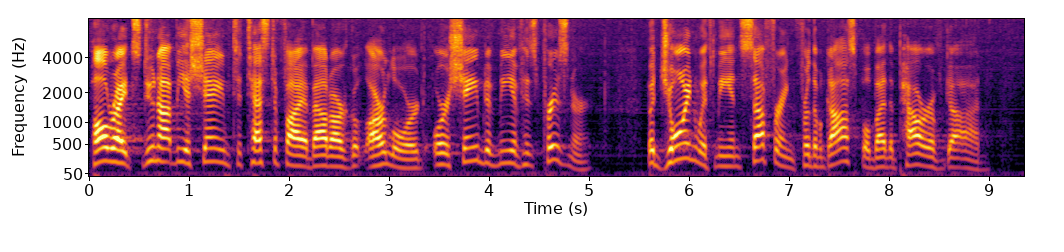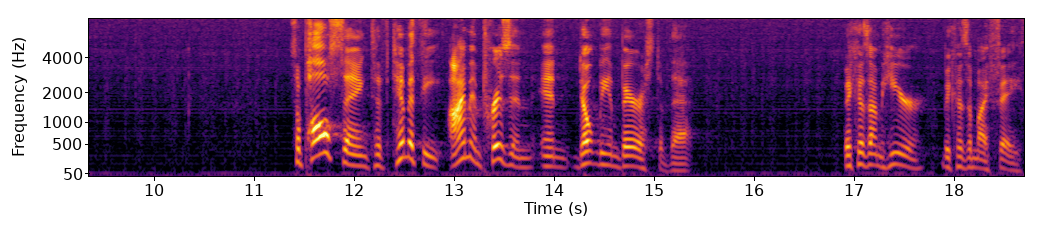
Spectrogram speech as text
Paul writes, Do not be ashamed to testify about our, our Lord or ashamed of me of his prisoner, but join with me in suffering for the gospel by the power of God. So Paul's saying to Timothy, I'm in prison and don't be embarrassed of that because I'm here because of my faith.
